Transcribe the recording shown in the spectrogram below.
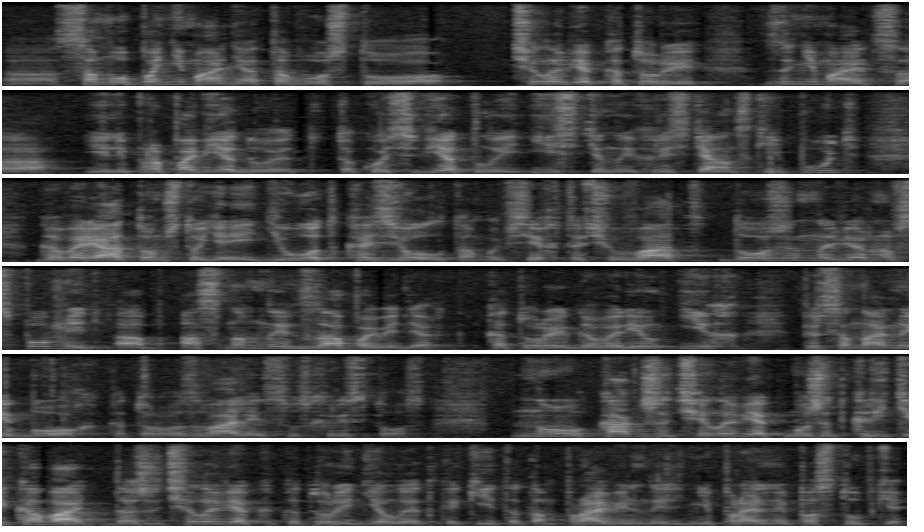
э, э, само понимание того, что человек, который занимается или проповедует такой светлый, истинный христианский путь, говоря о том, что я идиот, козел там и всех тащу в ад, должен, наверное, вспомнить об основных заповедях, которые говорил их персональный Бог, которого звали Иисус Христос. Но как же человек может критиковать даже человека, который делает какие-то там правильные или неправильные поступки?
